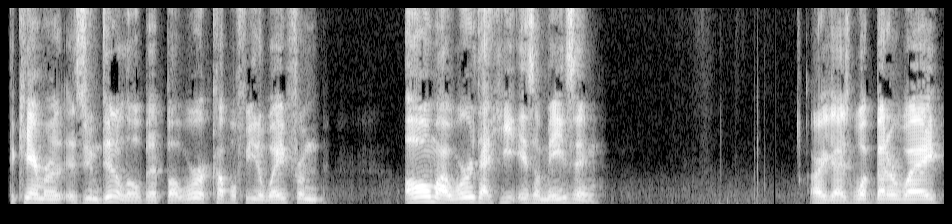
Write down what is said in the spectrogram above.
The camera is zoomed in a little bit, but we're a couple feet away from. Oh my word, that heat is amazing. All right, guys, what better way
